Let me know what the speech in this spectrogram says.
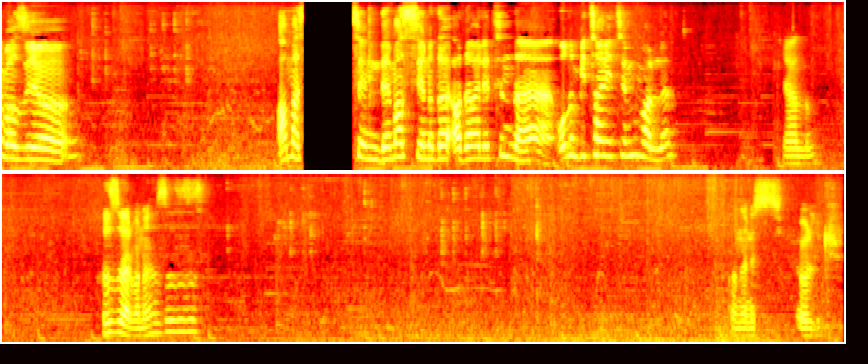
Demaz ya. Ama senin Demasya'nı da adaletin de ha. Oğlum bir tane itemim var lan. Geldim. Hız ver bana hız hız hız. Ananı s- öldük.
